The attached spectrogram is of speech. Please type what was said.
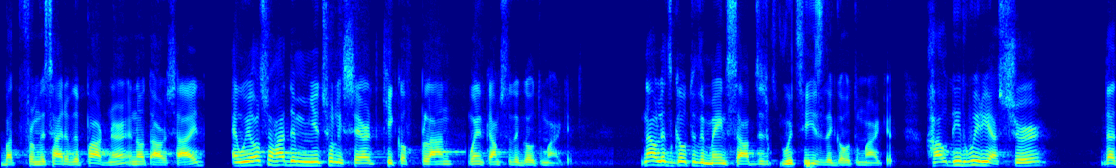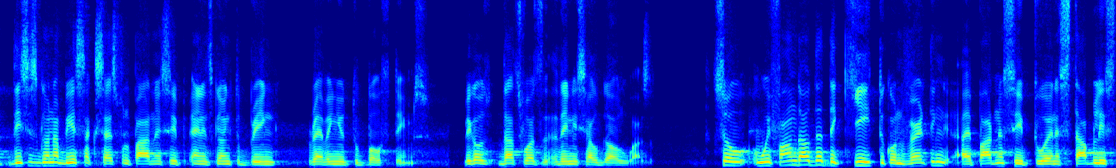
but from the side of the partner and not our side. And we also had a mutually shared kickoff plan when it comes to the go-to-market. Now let's go to the main subject, which is the go-to-market. How did we reassure that this is going to be a successful partnership and it's going to bring revenue to both teams? Because that's what the initial goal was. So we found out that the key to converting a partnership to an established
